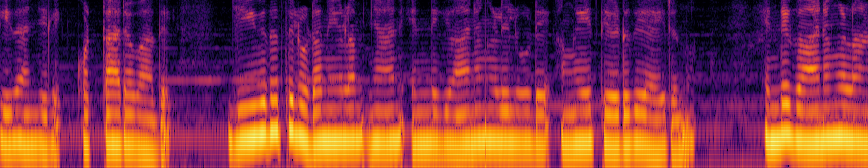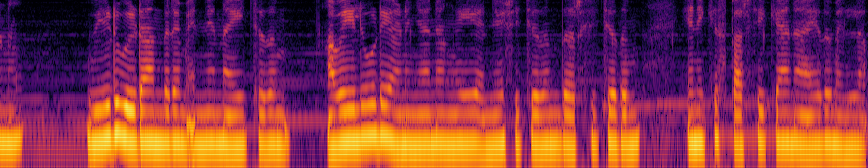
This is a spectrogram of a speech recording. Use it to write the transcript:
ഗീതാഞ്ജലി കൊട്ടാരവാതിൽ. ജീവിതത്തിലുടനീളം ഞാൻ എന്റെ ഗാനങ്ങളിലൂടെ അങ്ങയെ തേടുകയായിരുന്നു. എന്റെ ഗാനങ്ങളാണ് വീട് വീടാന്തരം എന്നെ നയിച്ചതും അവയിലൂടെയാണ് ഞാൻ അങ്ങയെ അന്വേഷിച്ചതും ദർശിച്ചതും എനിക്ക് സ്പർശിക്കാനായതുമെല്ലാം.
